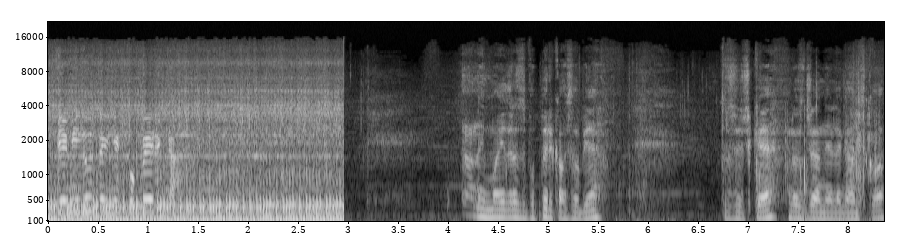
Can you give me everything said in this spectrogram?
Dwie minuty niech popyrka. I moi drodzy, popyrkał sobie. Troszeczkę rozgrzany elegancko.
